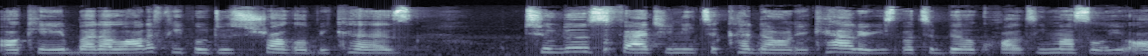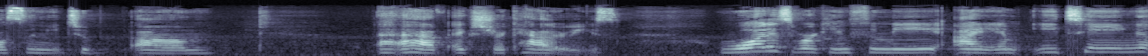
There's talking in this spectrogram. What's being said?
Okay, but a lot of people do struggle because to lose fat, you need to cut down your calories, but to build quality muscle, you also need to um, have extra calories. What is working for me? I am eating,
